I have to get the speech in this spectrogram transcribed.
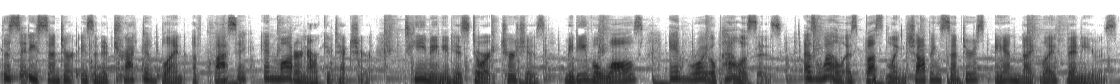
The city center is an attractive blend of classic and modern architecture, teeming in historic churches, medieval walls, and royal palaces, as well as bustling shopping centers and nightlife venues.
